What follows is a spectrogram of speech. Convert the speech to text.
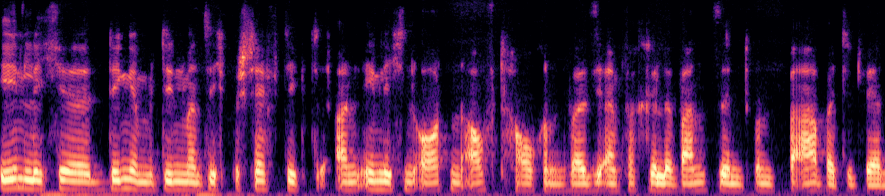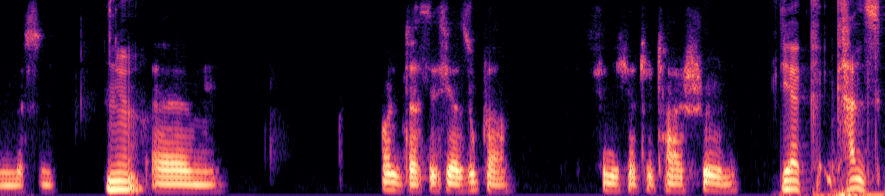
ähnliche Dinge, mit denen man sich beschäftigt, an ähnlichen Orten auftauchen, weil sie einfach relevant sind und bearbeitet werden müssen. Ja. Ähm, und das ist ja super. Finde ich ja total schön. Ja, kannst,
